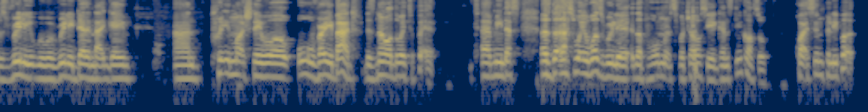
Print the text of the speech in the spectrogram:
was really we were really dead in that game, and pretty much they were all very bad. There's no other way to put it. I mean, that's that's, that's what it was really the performance for Chelsea against Newcastle. Quite simply put.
